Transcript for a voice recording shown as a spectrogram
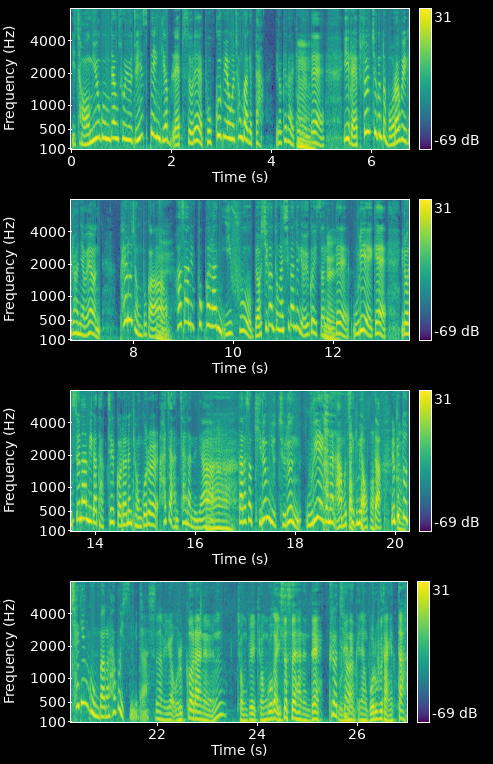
이 정유 공장 소유주인 스페인 기업 랩솔에 복구 비용을 청구하겠다. 이렇게 밝혔는데 음. 이 랩솔 측은 또 뭐라고 얘기를 하냐면 페루 정부가 네. 화산이 폭발한 이후 몇 시간 동안 시간적 여유가 있었는데 네. 우리에게 이런 쓰나미가 닥칠 거라는 경고를 하지 않지 않았느냐. 아. 따라서 기름 유출은 우리에게는 아무 책임이 없다. 이렇게 또 책임 공방을 하고 있습니다. 쓰나미가 올 거라는 정부의 경고가 있었어야 하는데 그렇죠. 우리는 그냥 모르고 당했다.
